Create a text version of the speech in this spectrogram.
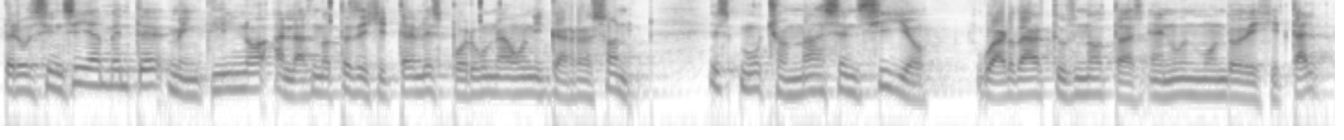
pero sencillamente me inclino a las notas digitales por una única razón. Es mucho más sencillo guardar tus notas en un mundo digital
